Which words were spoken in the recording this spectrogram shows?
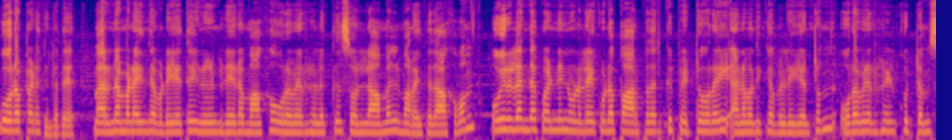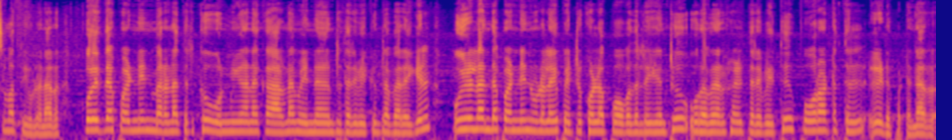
கூறப்படுகின்றது. மரணமடைந்த விடயத்தை நீண்ட நேரமாக உறவினர்களுக்கு சொல்லாமல் மறைத்ததாகவும் உயிரிழந்த பெண்ணின் உடலை கூட பார்ப்பதற்கு பெற்றோரை அனுமதிக்கவில்லை என்றும் உறவினர்கள் குற்றம் சுமத்தியுள்ளனர். குறித்த பெண்ணின் மரணத்திற்கு உண்மையான காரணம் என்ன என்று தெரிவிக்கின்ற வரையில் உயிரிழந்த பெண்ணின் உடலை பெற்றுக்கொள்ளப் போவதில்லை என்று உறவினர்கள் தெரிவித்து போராட்டத்தில் ஈடுபட்டனர்.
